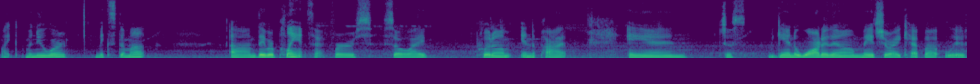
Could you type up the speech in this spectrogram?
like manure, mixed them up. Um, they were plants at first, so I put them in the pot and just began to water them, made sure I kept up with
